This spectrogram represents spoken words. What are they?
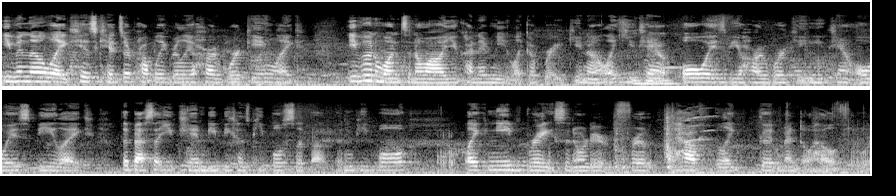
even though like his kids are probably really hardworking, like even once in a while you kind of need like a break, you know? Like you can't always be hardworking, you can't always be like the best that you can be because people slip up and people like need breaks in order for to have like good mental health or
